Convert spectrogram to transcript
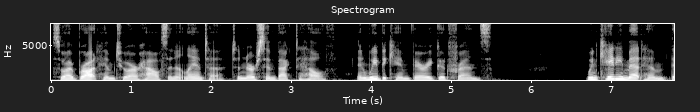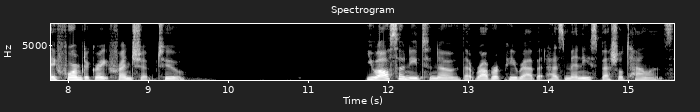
so I brought him to our house in Atlanta to nurse him back to health, and we became very good friends. When Katie met him, they formed a great friendship, too. You also need to know that Robert P. Rabbit has many special talents,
